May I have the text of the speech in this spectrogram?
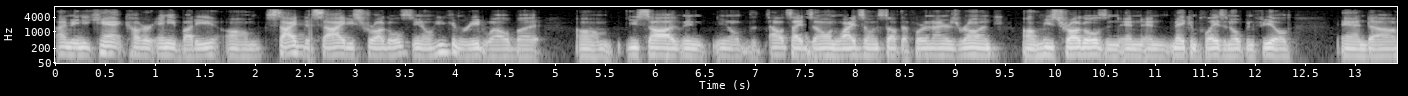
I mean, he can't cover anybody. Um, side to side, he struggles. You know, he can read well, but um, you saw, I mean, you know, the outside zone, wide zone stuff that 49ers run. Um, he struggles and, and and making plays in open field. And uh,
